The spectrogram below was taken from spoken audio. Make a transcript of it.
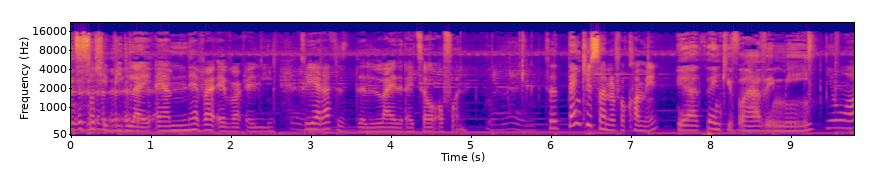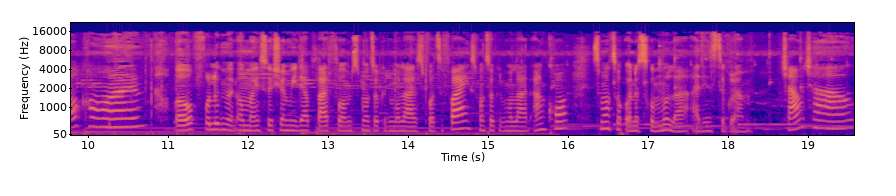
It's such a big lie. I am never ever early. So yeah, that is the lie that I tell often. So thank you, Sandra, for coming. Yeah, thank you for having me. You're welcome. Well, follow me on all my social media platforms. Small Talk with Mola at Spotify, Small Talk with Mola at Anchor, Small Talk underscore Mola at Instagram. Ciao, ciao.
